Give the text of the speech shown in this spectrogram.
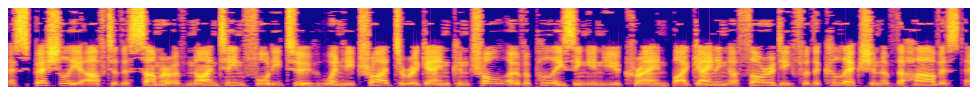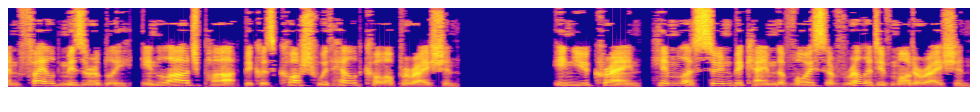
especially after the summer of 1942 when he tried to regain control over policing in Ukraine by gaining authority for the collection of the harvest and failed miserably, in large part because Koch withheld cooperation. In Ukraine, Himmler soon became the voice of relative moderation,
